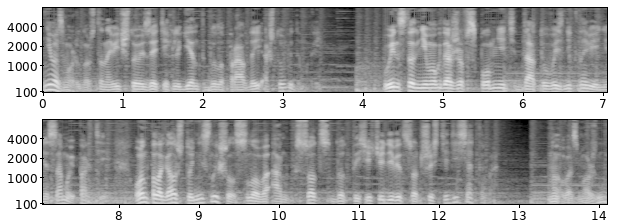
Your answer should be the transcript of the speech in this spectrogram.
Невозможно установить, что из этих легенд было правдой, а что выдумкой. Уинстон не мог даже вспомнить дату возникновения самой партии. Он полагал, что не слышал слова «ангсоц» до 1960-го. Но возможно,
